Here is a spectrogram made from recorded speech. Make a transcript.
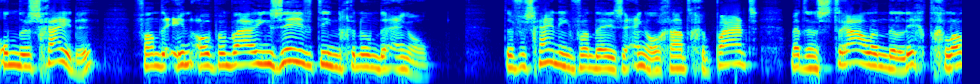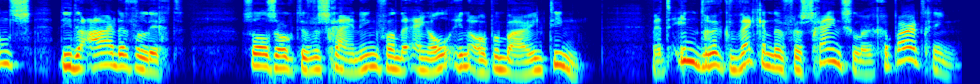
onderscheiden van de in Openbaring 17 genoemde engel. De verschijning van deze engel gaat gepaard met een stralende lichtglans die de aarde verlicht, zoals ook de verschijning van de engel in Openbaring 10, met indrukwekkende verschijnselen gepaard ging.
